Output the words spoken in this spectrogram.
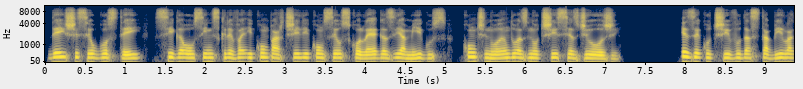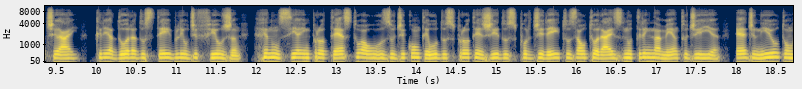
deixe seu gostei, siga ou se inscreva e compartilhe com seus colegas e amigos, continuando as notícias de hoje. Executivo da Stability AI, criadora do Stable Diffusion, renuncia em protesto ao uso de conteúdos protegidos por direitos autorais no treinamento de IA. Ed Newton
